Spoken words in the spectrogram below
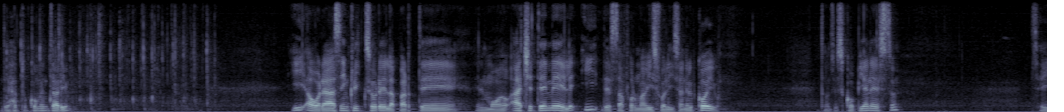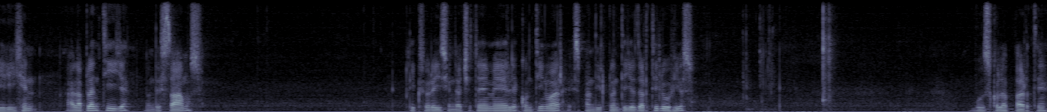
deja tu comentario. Y ahora hacen clic sobre la parte, el modo HTML y de esta forma visualizan el código. Entonces copian esto se dirigen a la plantilla donde estábamos clic sobre edición de HTML, continuar, expandir plantillas de artilugios. Busco la parte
